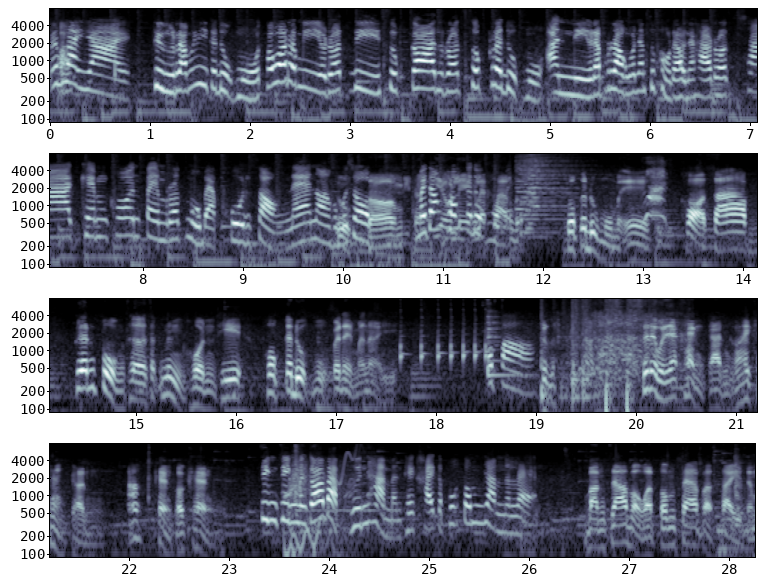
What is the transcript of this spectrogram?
ไม่เป็นไรยาย ถึงเราไม่มีกระดูกหมู เพราะว่าเรามีรสดีซุปก้อนรสซุปกระดูกหมูอันนี้ รับรองว่าน้ำซุปของเรานะคะ รสชาติเข้มข้นเต็มรสหมูแบบคูณสองแน่นอนคุณผู้ชมถูต้องไม่ต้องพกกระดูกหมูทั้งเยวเล็และพกกระดูกหมูมาเอง ขอทราบเพื่อนฝูงเธอสักหนึ่งคนที่พกกระดูกหมูไปไหนมาไหนโอปอซึ่งเดี๋ยววันนี้แข่งกันเขาให้แข่งกันอะแข่งก็แข่ง จริง ๆ มันก็แบบพื้นฐานมันคล้ายๆกับพวกต้มยำนั่นแหละ บางเจ้าบอกว่าต้มแซ่บอะใส่น้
